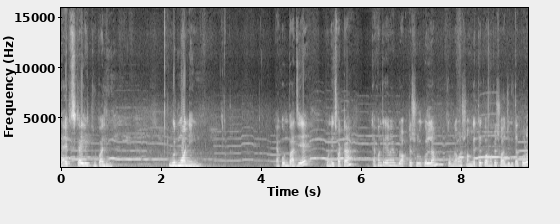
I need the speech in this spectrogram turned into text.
lifestyle Rupali good morning এখন বাজে পৌনে ছটা। এখন থেকে আমি ব্লগটা শুরু করলাম। তোমরা আমার সঙ্গে থেকেও আমাকে সহযোগিতা করো।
